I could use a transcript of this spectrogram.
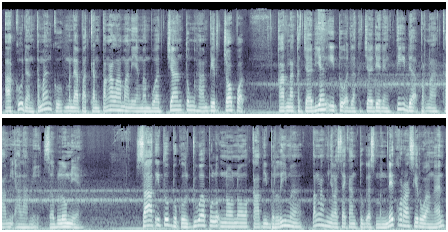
aku dan temanku mendapatkan pengalaman yang membuat jantung hampir copot karena kejadian itu adalah kejadian yang tidak pernah kami alami sebelumnya. Saat itu pukul 20.00 kami berlima tengah menyelesaikan tugas mendekorasi ruangan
